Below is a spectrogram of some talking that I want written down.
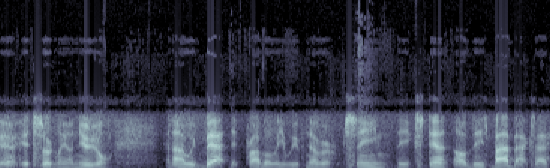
uh, it's certainly unusual. And I would bet that probably we've never seen the extent of these buybacks. I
